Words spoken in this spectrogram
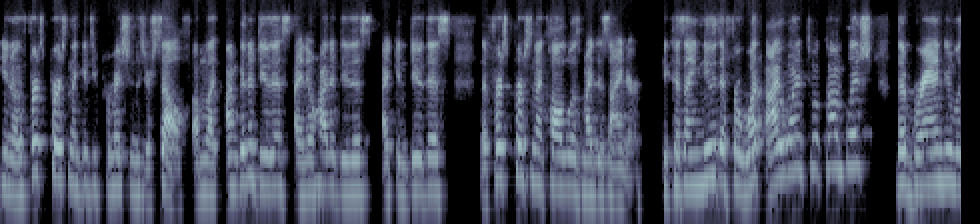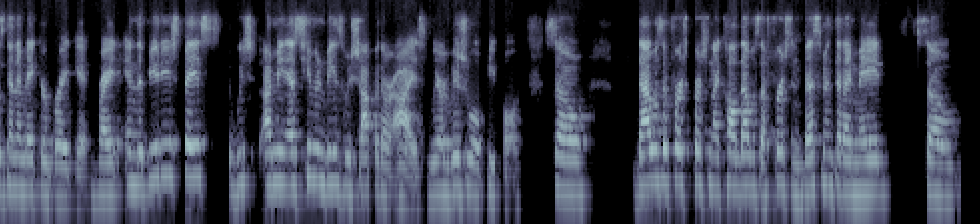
you know, the first person that gives you permission is yourself. I'm like, I'm going to do this. I know how to do this. I can do this. The first person I called was my designer because I knew that for what I wanted to accomplish, the branding was going to make or break it, right? In the beauty space, we, I mean, as human beings, we shop with our eyes. We are visual people. So that was the first person I called. That was the first investment that I made. So,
